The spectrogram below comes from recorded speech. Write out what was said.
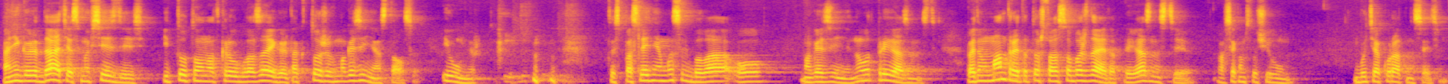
Они говорят «Да, отец, мы все здесь». И тут он открыл глаза и говорит «А кто же в магазине остался?» И умер. То есть последняя мысль была о магазине. Ну вот привязанность. Поэтому мантра это то, что освобождает от привязанности, во всяком случае, ум. Будьте аккуратны с этим.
